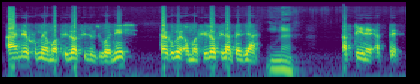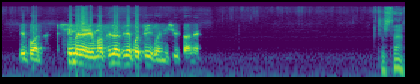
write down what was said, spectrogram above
αν έχουμε ομοφιλόφιλους γονείς, θα έχουμε ομοφιλόφιλα παιδιά. Ναι. Αυτή είναι. Αυτή. Λοιπόν, σήμερα οι ομοφιλόφιλοι από τι γονείς ήτανε; Σωστά.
